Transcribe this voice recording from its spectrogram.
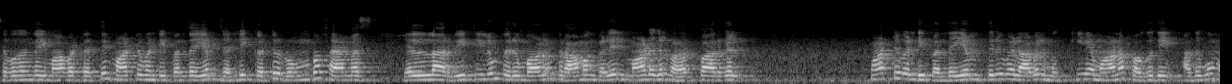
சிவகங்கை மாவட்டத்தில் மாட்டு வண்டி பந்தயம் ஜல்லிக்கட்டு ரொம்ப ஃபேமஸ் எல்லார் வீட்டிலும் பெரும்பாலும் கிராமங்களில் மாடுகள் வளர்ப்பார்கள். மாட்டு வண்டி பந்தயம் திருவிழாவில் முக்கியமான பகுதி. அதுவும்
